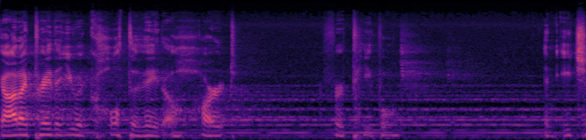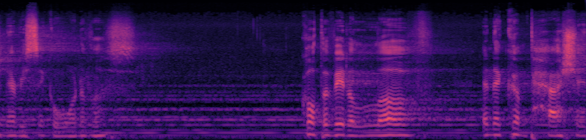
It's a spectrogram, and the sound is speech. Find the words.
God, I pray that you would cultivate a heart for people in each and every single one of us. Cultivate a love and a compassion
